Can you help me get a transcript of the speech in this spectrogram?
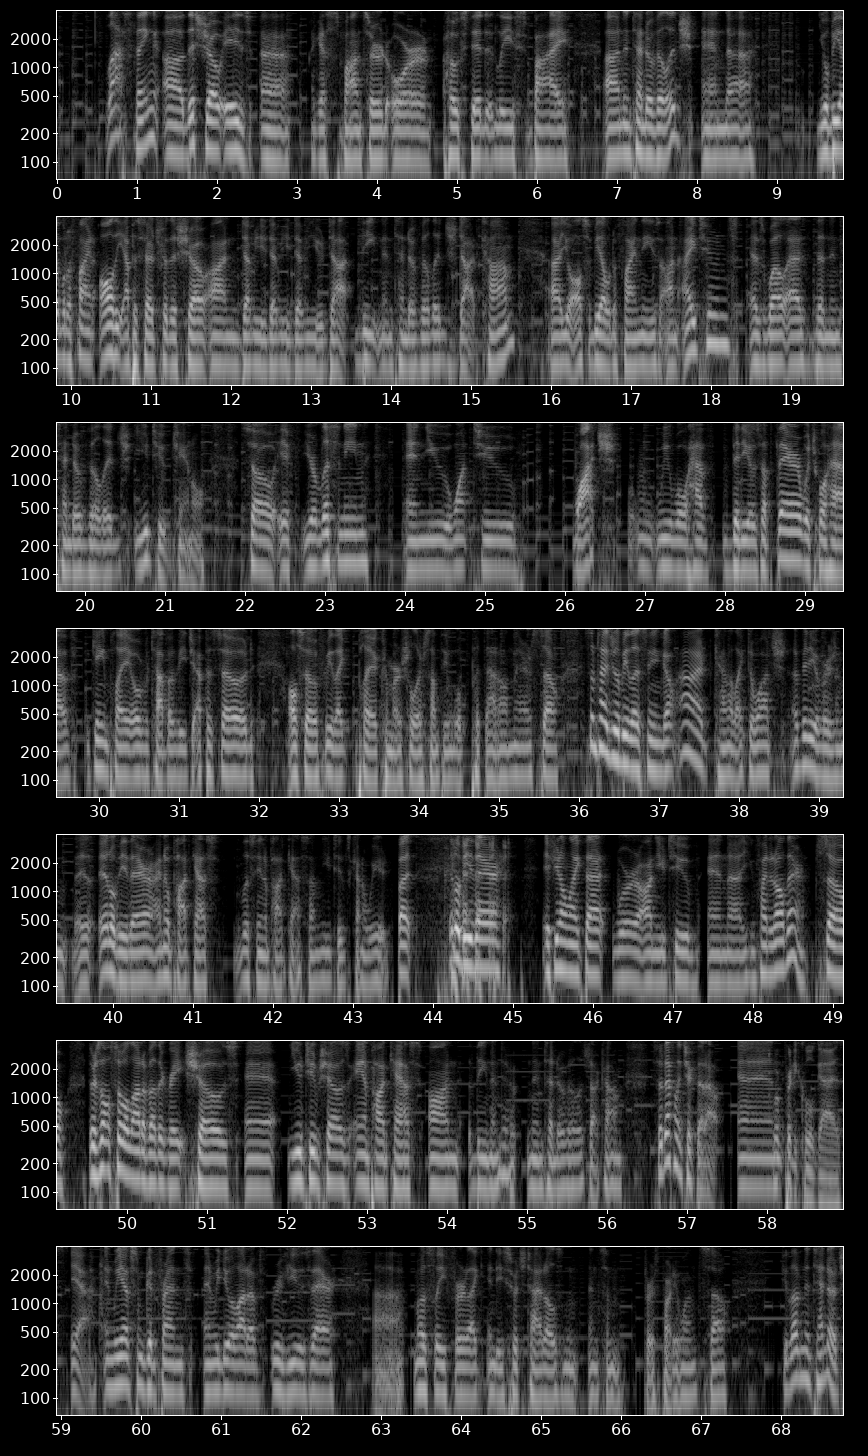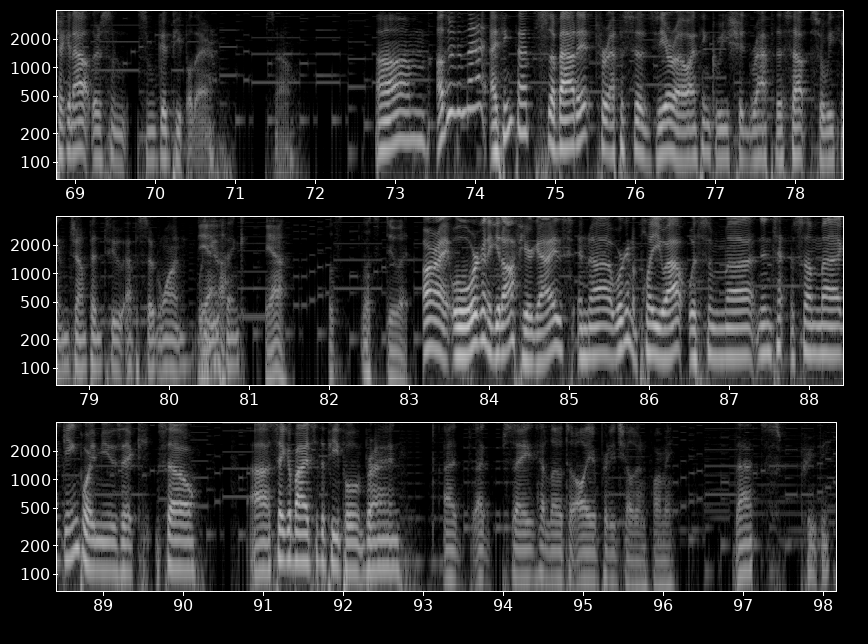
last thing, uh, this show is, uh, I guess, sponsored or hosted at least by uh, Nintendo Village, and uh, you'll be able to find all the episodes for this show on www.thenintendovillage.com. Uh, you'll also be able to find these on iTunes as well as the Nintendo Village YouTube channel. So if you're listening and you want to watch, we will have videos up there, which will have gameplay over top of each episode. Also, if we like play a commercial or something, we'll put that on there. So sometimes you'll be listening and go, oh, I'd kind of like to watch a video version. It, it'll be there. I know podcasts, listening to podcasts on YouTube's kind of weird, but it'll be there. If you don't like that, we're on YouTube and uh, you can find it all there. So there's also a lot of other great shows, uh, YouTube shows, and podcasts on the Nintendo, NintendoVillage.com. So definitely check that out. And We're pretty cool guys. yeah, and we have some good friends, and we do a lot of reviews there, uh, mostly for like indie Switch titles and, and some first party ones. So if you love Nintendo, check it out. There's some some good people there. So. Um, other than that, I think that's about it for episode zero. I think we should wrap this up so we can jump into episode one. What do you think? Yeah. Let's let's do it. All right, well, we're gonna get off here, guys, and uh, we're gonna play you out with some uh, Nintendo, some uh, Game Boy music. So, uh, say goodbye to the people, Bryan. I'd, I'd say hello to all your pretty children for me. That's creepy.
